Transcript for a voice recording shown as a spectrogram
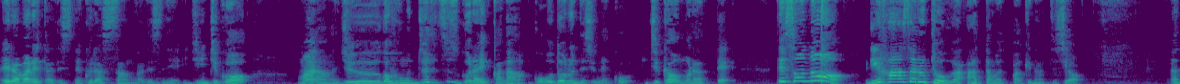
選ばれたですねクラスさんがですね一日こう、まあ、15分ずつぐらいかなこう踊るんですよねこう時間をもらって。でそのリハーサル今日があったわけなんですよ。あ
